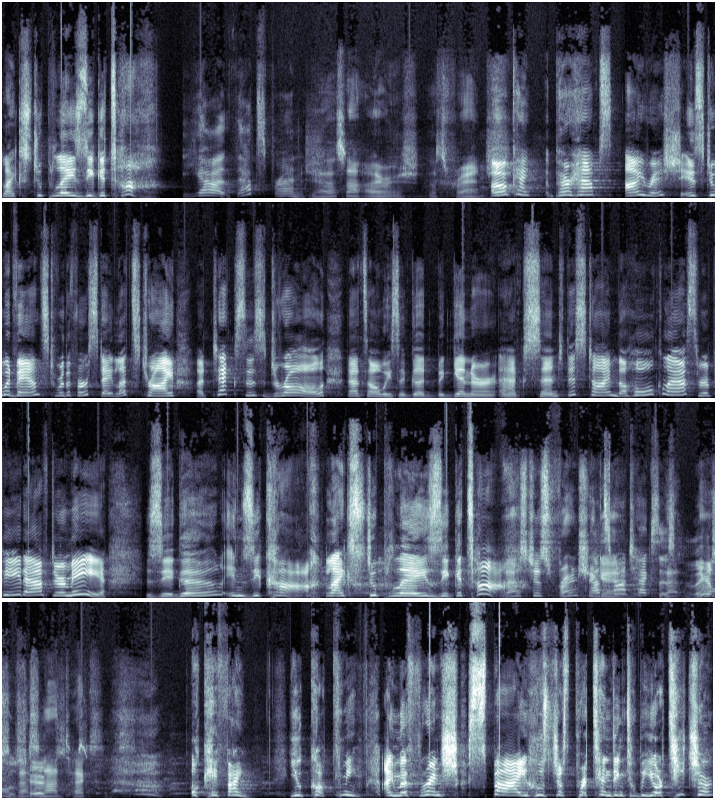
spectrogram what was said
likes to play the guitar. Yeah, that's French. Yeah, that's not Irish. That's French. Okay, perhaps Irish is too advanced for the first day. Let's try a Texas drawl. That's always a good beginner accent. This time, the whole class repeat after me. The girl in the car likes to play the guitar. That's just French again. That's not Texas. That, no, is that's not Texas. Okay, fine. You caught me. I'm a French spy who's just pretending to be your teacher.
